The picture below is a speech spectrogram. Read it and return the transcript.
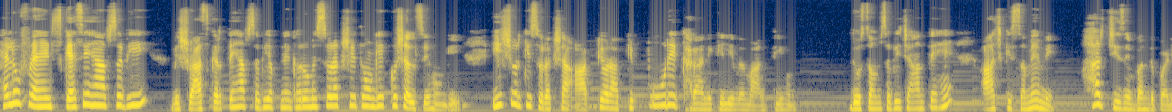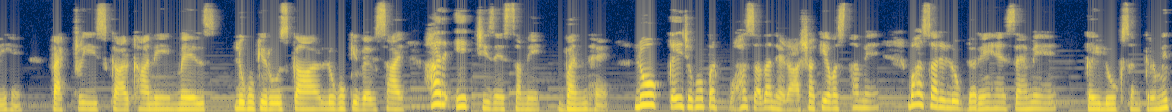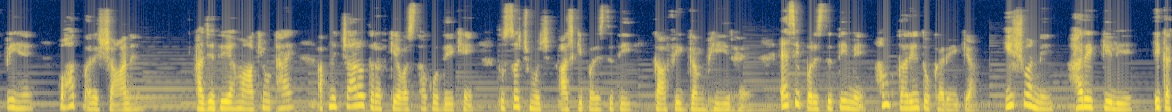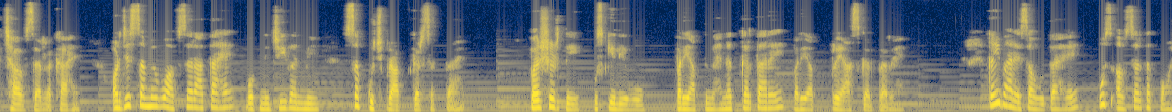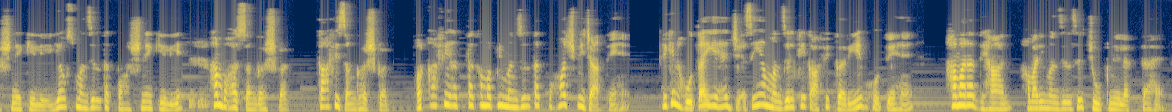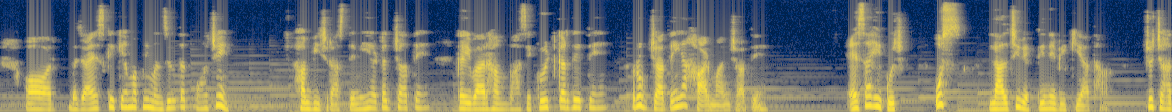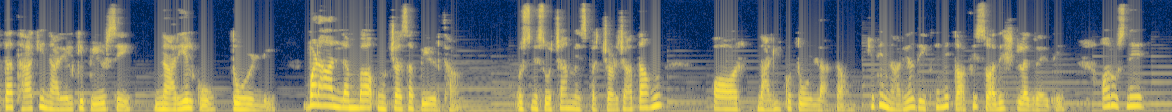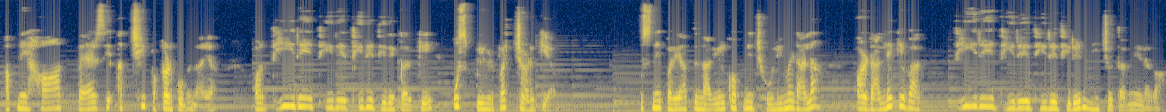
Hello friends कैसे हैं आप सभी? विश्वास करते हैं आप सभी अपने घरों में सुरक्षित होंगे, कुशल से होंगे। ईश्वर की सुरक्षा आपके और आपके पूरे घराने के लिए मैं मांगती हूँ। दोस्तों, हम सभी जानते हैं, आज के समय में हर चीज़ें बंद पड़ी हैं। फैक्ट्रीज कारखाने मिल्स लोगों के रोज़गार, लोगों के व्यवसाय, हर एक चीज़ें इस समय बंद हैं। लोग कई जगहों पर बहुत ज़्यादा निराशा की अवस्था में हैं। बहुत सारे लोग डरे हैं, सहमे हैं। कई लोग संक्रमित भी हैं। बहुत परेशान है। आज यदि हम आँखें उठाएँ, अपने चारों तरफ़ की अवस्था को देखें तो सचमुच आज की परिस्थिति काफ़ी गंभीर है। ऐसी परिस्थिति में हम करें तो करें क्या? ईश्वर ने हर एक के लिए एक अच्छा अवसर रखा है, और जिस समय वो अवसर आता है, वो अपने जीवन में सब कुछ प्राप्त कर सकता है। बशर्ते उसके लिए वो पर्याप्त मेहनत करता रहे, पर्याप्त प्रयास करता रहे। कई बार ऐसा होता है उस अवसर तक पहुँचने के लिए या उस मंजिल तक पहुँचने के लिए हम बहुत संघर्ष कर, काफ़ी संघर्ष कर और काफ़ी हद तक हम अपनी मंजिल तक पहुँच भी जाते हैं। लेकिन होता यह है, जैसे ही हम मंजिल के काफ़ी करीब होते हैं, हमारा ध्यान हमारी मंजिल से चूकने लगता है और बजाय इसके कि हम अपनी मंजिल तक पहुँचे, हम बीच रास्ते में ही अटक जाते हैं। कई बार हम वहाँ से क्विट कर देते हैं, रुक जाते हैं या हार मान जाते हैं। ऐसा ही कुछ उस लालची व्यक्ति ने भी किया था। जो चाहता था कि नारियल के पेड़ से नारियल को तोड़ ले। बड़ा लंबा, ऊँचा सा पेड़ था। उसने सोचा, मैं इस पर चढ़ जाता हूँ और नारियल को तोड़ लाता हूँ। क्योंकि नारियल देखने में काफ़ी स्वादिष्ट लग रहे थे और उसने अपने हाथ, पैर से अच्छी पकड़ को बनाया और धीरे धीरे धीरे धीरे करके उस पेड़ पर चढ़ गया। उसने पर्याप्त नारियल को अपनी झोली में डाला और डालने के बाद धीरे धीरे धीरे धीरे नीचे उतरने लगा।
